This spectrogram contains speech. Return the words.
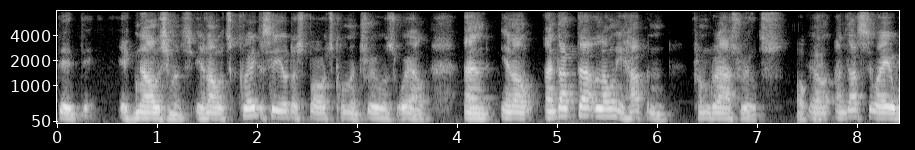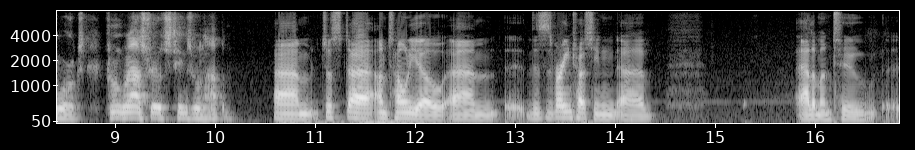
the, the acknowledgements. You know, it's great to see other sports coming through as well, and you know, and that that'll only happen from grassroots. Okay. You know, and that's the way it works. From grassroots, things will happen. Um, just uh, Antonio, um, this is a very interesting uh, element to uh,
